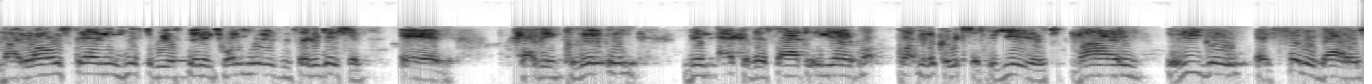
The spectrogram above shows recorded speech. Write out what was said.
my long-standing history of spending 20 years in segregation and having politically been active inside the Indiana Department of Corrections for years, my legal and civil battles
